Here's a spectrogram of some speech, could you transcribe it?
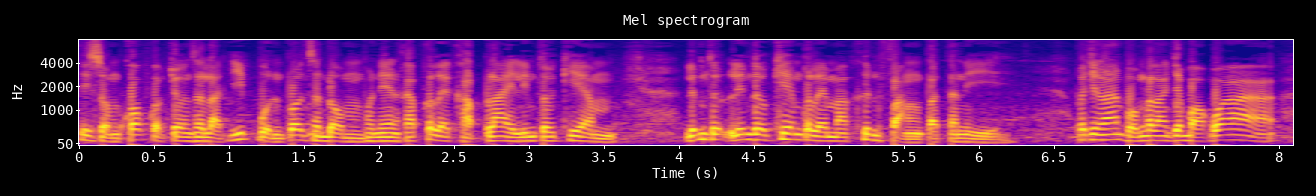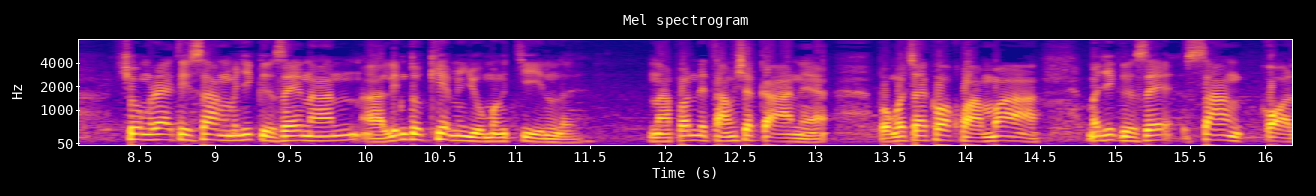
ที่สมคบกับโจรสลัดญี่ปุ่นปล้นสะดมพวกนี้นะครับก็เลยขับไล่ลิมโตเคียมลิมโตลิมโตเคียมก็เลยมาขึ้นฝั่งปัตตานี ราะฉะนั้นผมกำลังจะบอกว่าช่วงแรกที่สร้างมัสยิเกือเซนั้นลิมตุเคียมยังอยู่เมืองจีนเลยนะเพราะในทางวิชาการเนี่ยผมก็ใช้ข้อความว่ามัสยิเกือเซสร้างก่อน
